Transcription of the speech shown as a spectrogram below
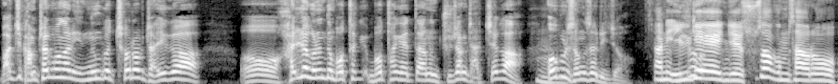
마치 감찰 권한이 있는 것처럼 자기가 어 하려 그랬는데 못하게 못하겠다는 주장 자체가 음. 어불성설이죠. 아니 일개 이제 수사 검사로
